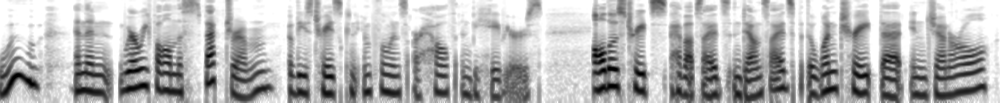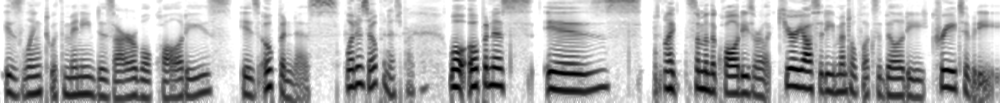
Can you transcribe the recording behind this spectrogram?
Woo! And then where we fall on the spectrum of these traits can influence our health and behaviors. All those traits have upsides and downsides, but the one trait that in general is linked with many desirable qualities is openness. What is openness, Barbara? Well, openness is like some of the qualities are like curiosity, mental flexibility, creativity.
